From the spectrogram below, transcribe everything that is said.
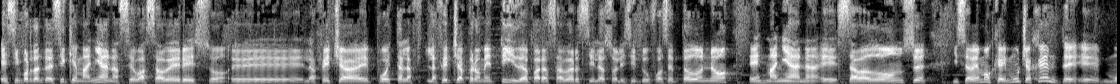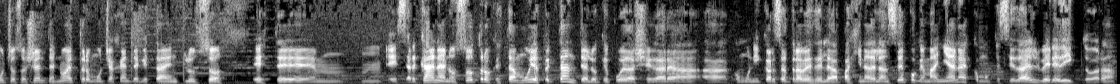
Es importante decir que mañana se va a saber eso. Eh, la fecha eh, puesta, la, la fecha prometida para saber si la solicitud fue aceptada o no es mañana, eh, sábado 11. Y sabemos que hay mucha gente, eh, muchos oyentes nuestros, mucha gente que está incluso este, mm, cercana a nosotros, que está muy expectante a lo que pueda llegar a, a comunicarse a través de la página del ANSES, porque mañana es como que se da el veredicto, ¿verdad?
